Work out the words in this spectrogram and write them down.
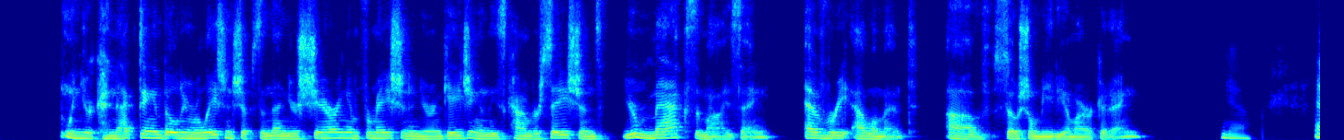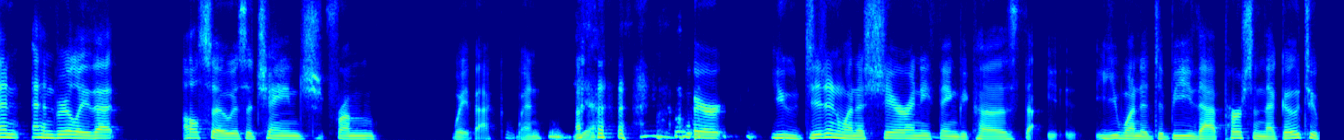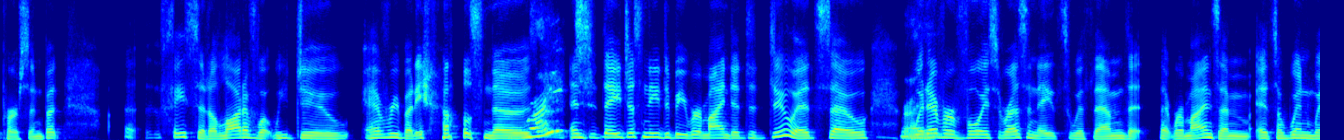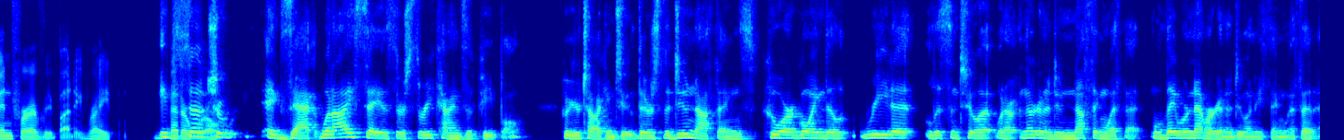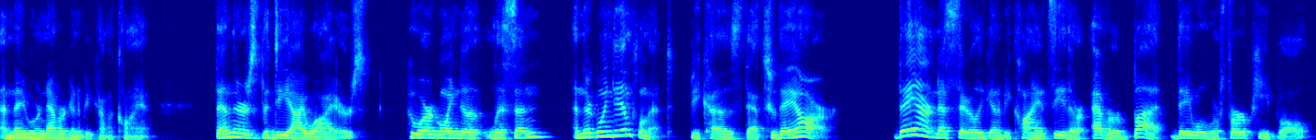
when you're connecting and building relationships and then you're sharing information and you're engaging in these conversations, you're maximizing every element of social media marketing. Yeah. And and really that also is a change from way back when Yeah. where you didn't want to share anything because that, you wanted to be that person, that go-to person. But uh, face it, a lot of what we do, everybody else knows, Right? and they just need to be reminded to do it. So Right. whatever voice resonates with them that that reminds them, it's a win-win for everybody, right? It's Better so world. true. Exactly. What I say is there's three kinds of people who you're talking to. There's the do nothings who are going to read it, listen to it, whatever, and they're going to do nothing with it. Well, they were never going to do anything with it, and they were Mhm. never going to become a client. Then there's the DIYers who are going to listen and they're going to implement because that's who they are. They aren't necessarily going to be clients either, ever, but they will refer people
